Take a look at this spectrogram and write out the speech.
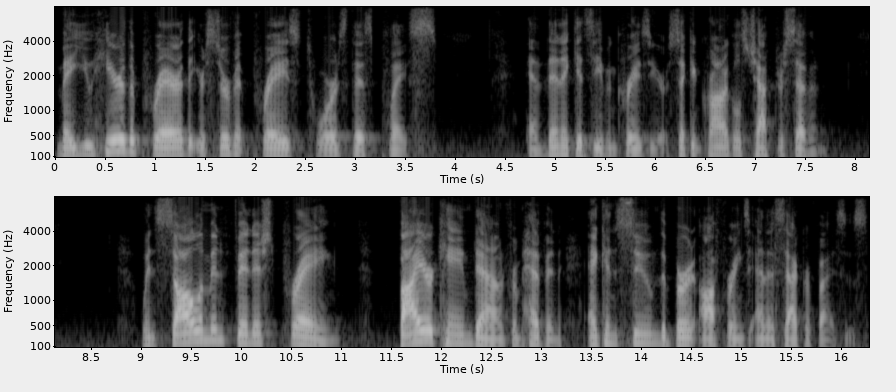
May you hear the prayer that your servant prays towards this place. And then it gets even crazier. Second Chronicles chapter 7. When Solomon finished praying, fire came down from heaven and consumed the burnt offerings and the sacrifices.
